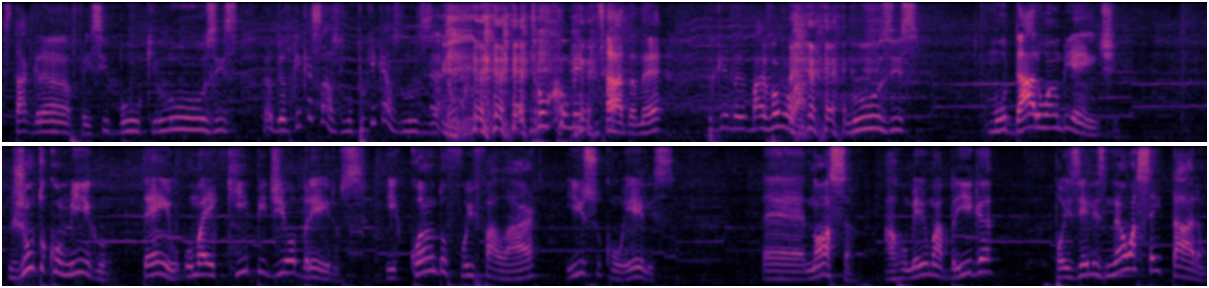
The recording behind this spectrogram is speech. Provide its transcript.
Instagram, Facebook, luzes. Meu Deus, por que, que essas luzes, por que, que as luzes é tão, é tão comentada, né? Porque, mas vamos lá, luzes, mudar o ambiente. Junto comigo tenho uma equipe de obreiros e quando fui falar isso com eles, é, nossa, arrumei uma briga, pois eles não aceitaram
